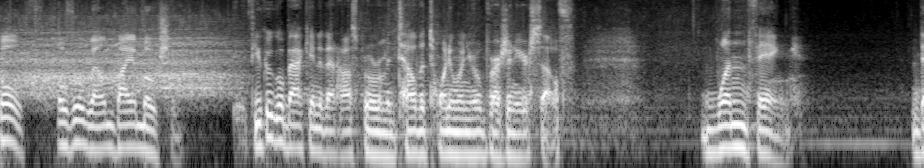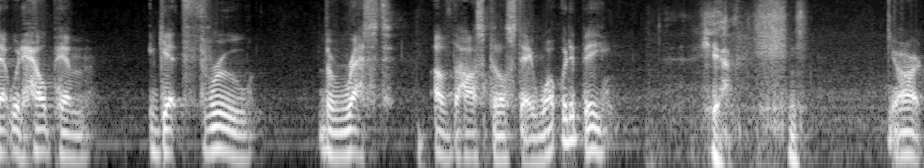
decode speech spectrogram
both overwhelmed by emotion. If you could go back into that hospital room and tell the 21 year old version of yourself one thing that would help him get through the rest of the hospital stay, what would it be? Yeah. Your heart.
